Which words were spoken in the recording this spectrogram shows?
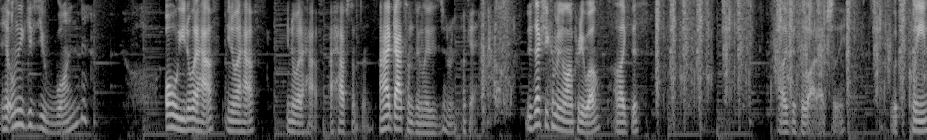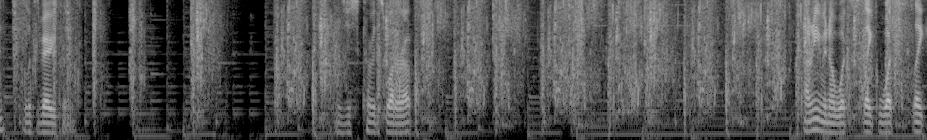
It only gives you one? Oh, you know what I have? You know what I have? You know what I have? I have something. I got something, ladies and gentlemen. Okay. This is actually coming along pretty well. I like this. I like this a lot, actually. Looks clean. Looks very clean. Let's just cover this water up. I don't even know what's, like, what's, like...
